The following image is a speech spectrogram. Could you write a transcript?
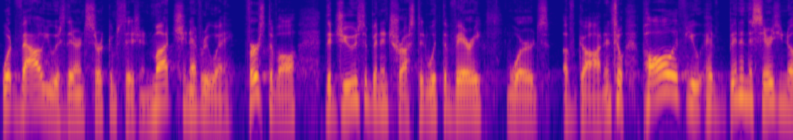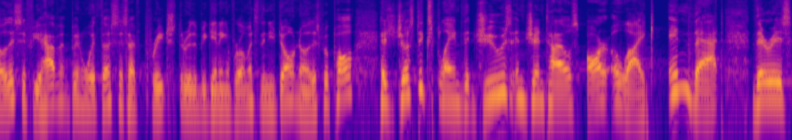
what value is there in circumcision? Much in every way. First of all, the Jews have been entrusted with the very words of God. And so, Paul, if you have been in this series, you know this. If you haven't been with us as I've preached through the beginning of Romans, then you don't know this. But Paul has just explained that Jews and Gentiles are alike in that there is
